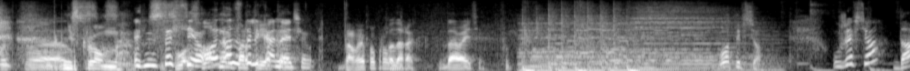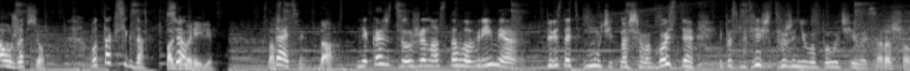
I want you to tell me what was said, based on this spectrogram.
вот... э, Нескромно. Не Сло- совсем, он, он портреты. начал. Давай попробуем. Подарок. Давайте. Вот и все. Уже все? Да, уже все. Вот так всегда. Поговорили. Нас- Кстати. Да. Мне кажется, уже настало время перестать мучить нашего гостя и посмотреть, что же у него получилось. Хорошо,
